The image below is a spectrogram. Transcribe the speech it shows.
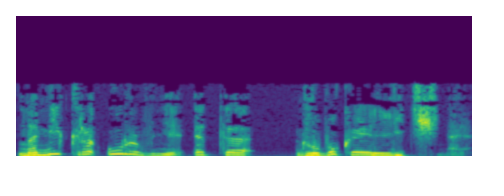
На микроуровне это глубокое личное.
